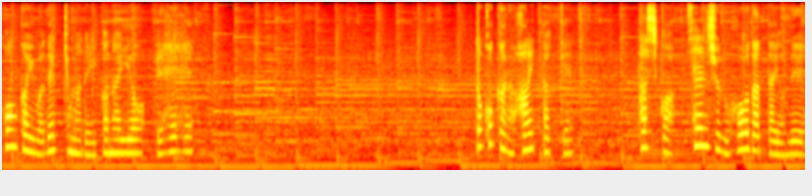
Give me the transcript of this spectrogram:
今回はデッキまで行かないよ。えへへ。どこから入ったっけ？確か、選手の方だったよね。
